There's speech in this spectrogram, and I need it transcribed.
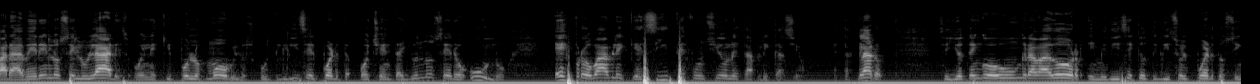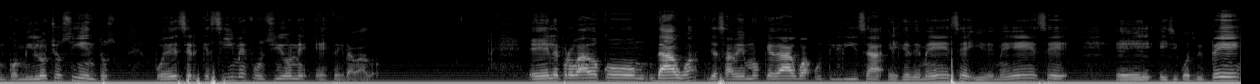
para ver en los celulares o en el equipo los móviles utilice el puerto 8101, es probable que sí te funcione esta aplicación. ¿Está claro? Si yo tengo un grabador y me dice que utilizo el puerto 5800, puede ser que sí me funcione este grabador. Eh, he probado con DAWA, ya sabemos que DAWA utiliza el GDMS, IDMS, el AC4IP,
